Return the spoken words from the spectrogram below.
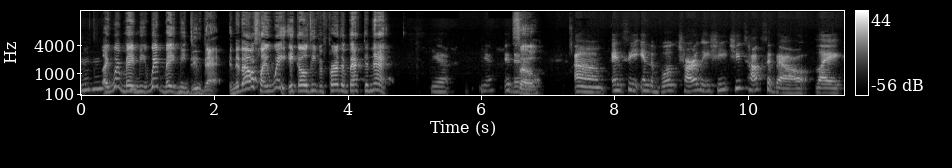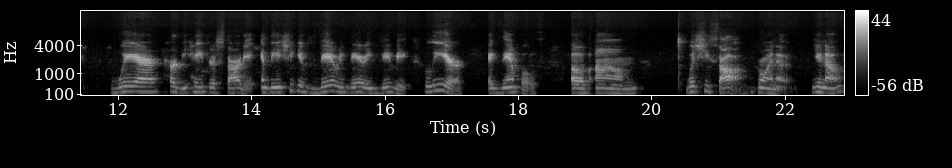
Mm-hmm. Like what made me what made me do that? And then I was like, wait, it goes even further back than that. Yeah, yeah, it does. So um and see in the book, Charlie, she she talks about like where her behavior started. And then she gives very, very vivid, clear examples of um, what she saw growing up, you know?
